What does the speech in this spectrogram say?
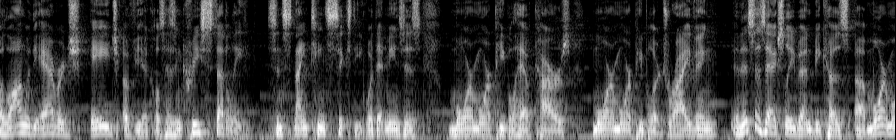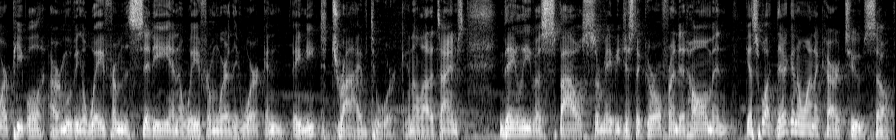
along with the average age of vehicles, has increased steadily since 1960. What that means is more and more people have cars, more and more people are driving. And this has actually been because uh, more and more people are moving away from the city and away from where they work, and they need to drive to work. And a lot of times they leave a spouse or maybe just a girlfriend at home, and guess what? They're going to want a car too. So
